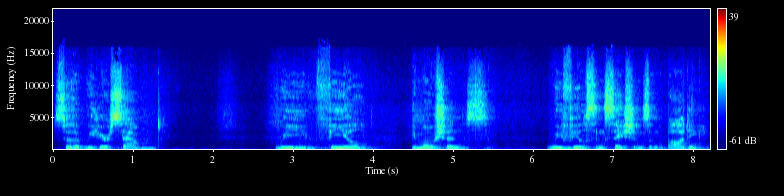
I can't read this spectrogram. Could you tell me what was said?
so that we hear sound, we feel emotions, we feel sensations in the body,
